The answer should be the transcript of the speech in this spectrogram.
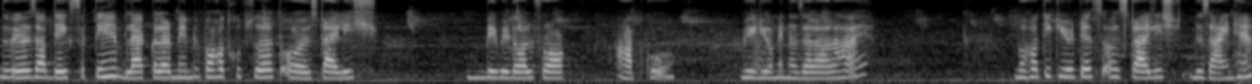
वेयर्स आप देख सकते हैं ब्लैक कलर में भी बहुत खूबसूरत और स्टाइलिश बेबी डॉल फ्रॉक आपको वीडियो में नज़र आ रहा है। बहुत ही क्यूटेस्ट और स्टाइलिश डिज़ाइन है।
